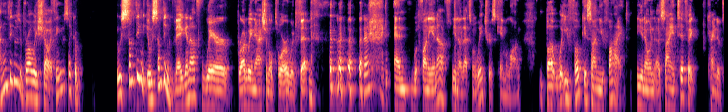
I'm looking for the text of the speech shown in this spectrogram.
I don't think it was a Broadway show. I think it was like a it was something it was something vague enough where Broadway national tour would fit. And well, funny enough, you know, that's when Waitress came along. But what you focus on, you find. You know, and a scientific kind of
